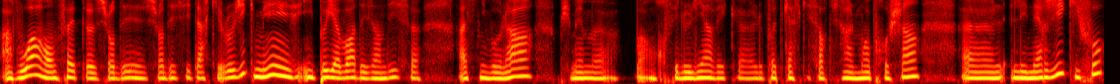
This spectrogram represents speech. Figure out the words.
à- à voir en fait sur des, sur des sites archéologiques, mais il peut y avoir des indices à ce niveau-là. Puis même, euh, bah, on refait le lien avec euh, le podcast qui sortira le mois prochain, euh, l'énergie qu'il faut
